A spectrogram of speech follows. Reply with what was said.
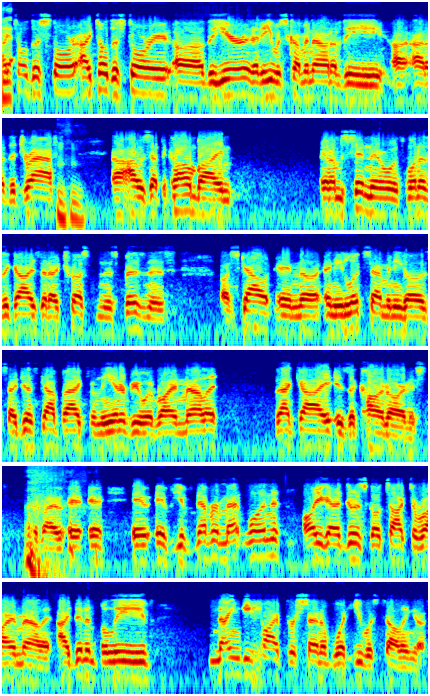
I told the story. I told the story uh, the year that he was coming out of the uh, out of the draft. Mm-hmm. Uh, I was at the combine, and I'm sitting there with one of the guys that I trust in this business, a scout, and uh, and he looks at me and he goes, "I just got back from the interview with Ryan Mallett. That guy is a con artist. If, I, if, if, you've never met one, all you got to do is go talk to Ryan Mallett. I didn't believe 95% of what he was telling us.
